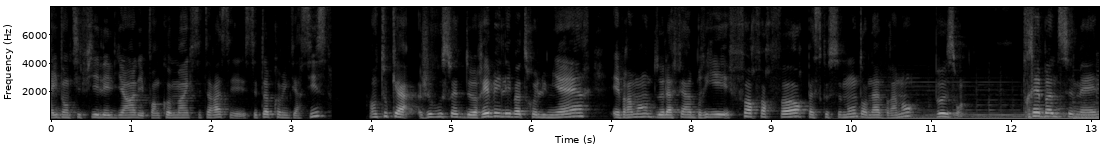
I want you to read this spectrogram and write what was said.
identifier les liens, les points communs, etc. C'est top comme exercice. En tout cas, je vous souhaite de révéler votre lumière et vraiment de la faire briller fort, fort, fort, parce que ce monde en a vraiment besoin. Très bonne semaine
